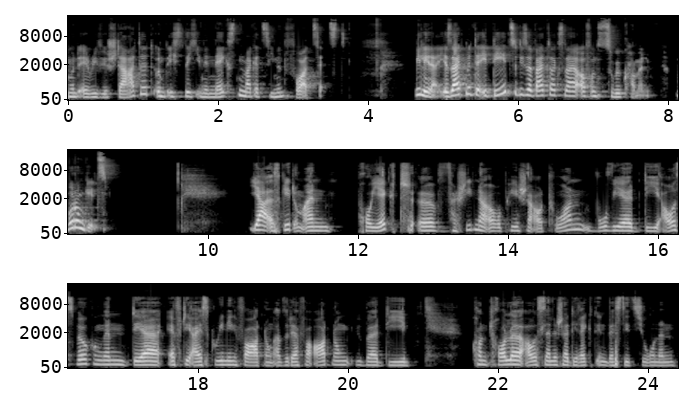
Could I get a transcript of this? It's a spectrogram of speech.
MA Review startet und sich in den nächsten Magazinen fortsetzt. Milena, ihr seid mit der Idee zu dieser Beitragsreihe auf uns zugekommen. Worum geht's? Ja, es geht um ein Projekt äh, verschiedener europäischer Autoren, wo wir die Auswirkungen der FDI-Screening-Verordnung, also der Verordnung über die Kontrolle ausländischer Direktinvestitionen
